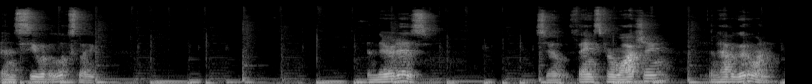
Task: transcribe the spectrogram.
and see what it looks like. And there it is. So thanks for watching and have a good one.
